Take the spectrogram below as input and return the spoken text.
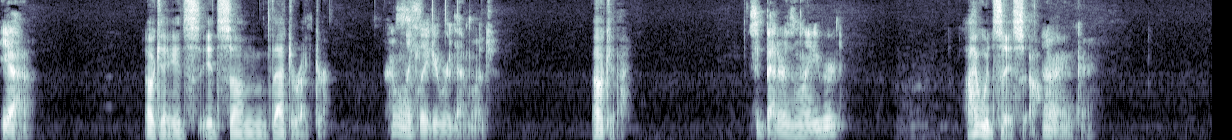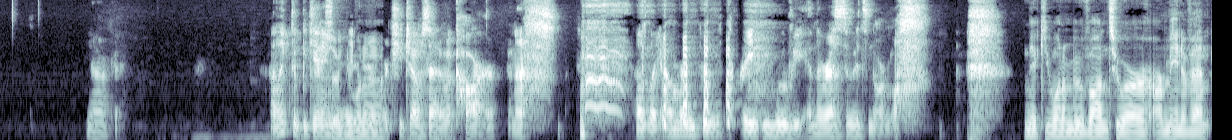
Yeah, Okay, it's it's um that director. I don't like Lady Bird that much. Okay, Is it better than Lady Bird? I would say so. All right, okay. Yeah, okay. I like the beginning So of wanna- where she jumps out of a car, and I, was- I was like, I'm ready for this crazy movie, and the rest of it's normal. Nick, you want to move on to our our main event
